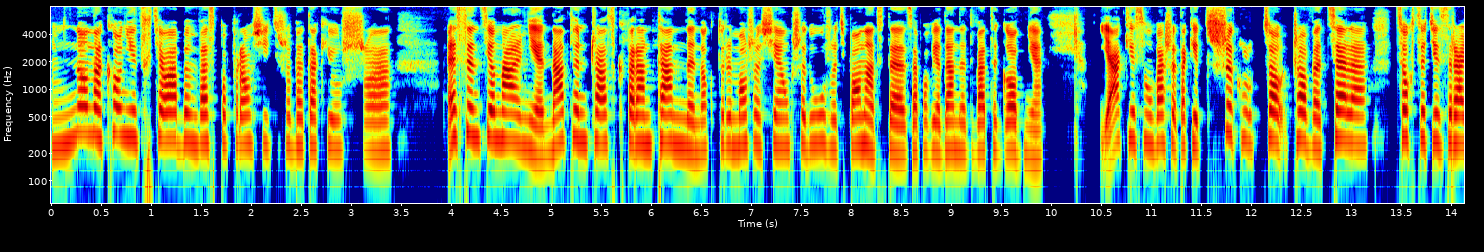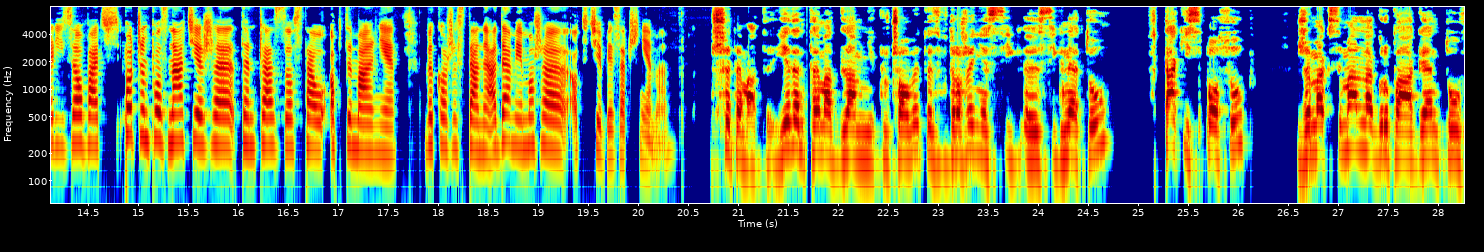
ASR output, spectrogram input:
No, na koniec chciałabym Was poprosić, żeby tak już e, esencjonalnie na ten czas kwarantanny, no, który może się przedłużyć ponad te zapowiadane dwa tygodnie, jakie są Wasze takie trzy kluczowe cele, co chcecie zrealizować, po czym poznacie, że ten czas został optymalnie wykorzystany? Adamie, może od Ciebie zaczniemy. Trzy tematy. Jeden temat dla mnie kluczowy to jest wdrożenie e, Signetu w taki sposób, że maksymalna grupa agentów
